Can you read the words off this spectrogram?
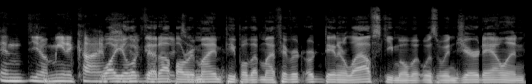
and you know Mina Kimes. While you look that up, I'll too. remind people that my favorite Dan Orlovsky moment was when Jared Allen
